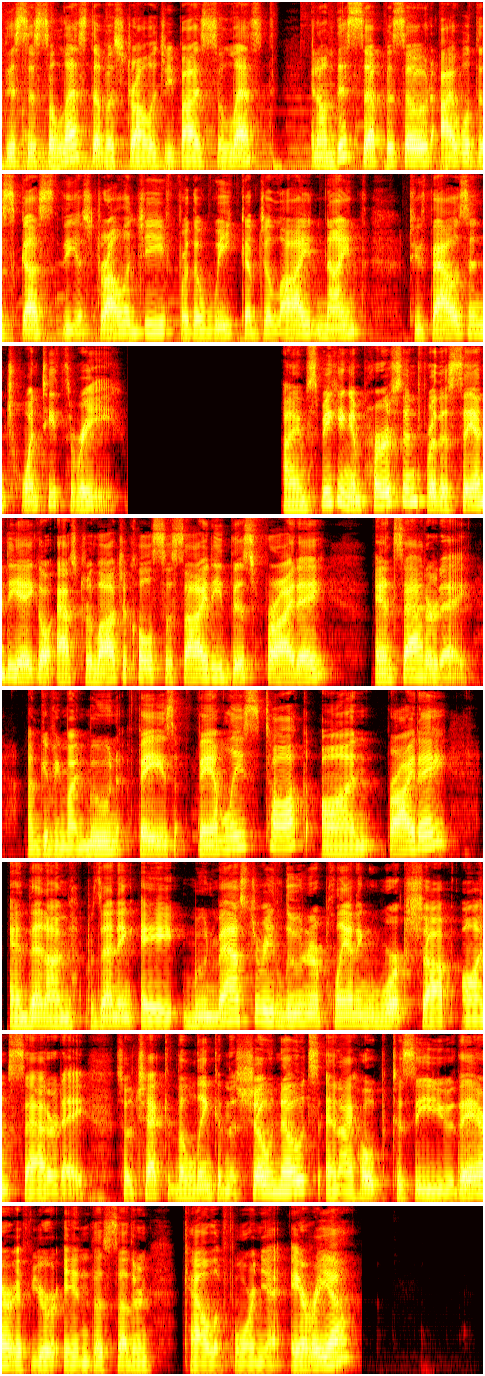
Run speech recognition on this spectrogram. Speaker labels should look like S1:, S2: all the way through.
S1: This is Celeste of Astrology by Celeste, and on this episode, I will discuss the astrology for the week of July 9th, 2023. I am speaking in person for the San Diego Astrological Society this Friday and Saturday. I'm giving my Moon Phase Families talk on Friday, and then I'm presenting a Moon Mastery Lunar Planning Workshop on Saturday. So check the link in the show notes, and I hope to see you there if you're in the Southern California area.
